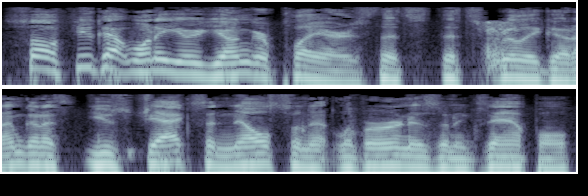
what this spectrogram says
So if you got one of your younger players that's that's really good, I'm going to use Jackson Nelson at Luverne as an example,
